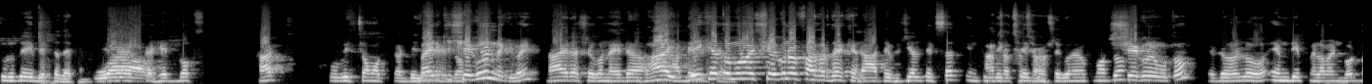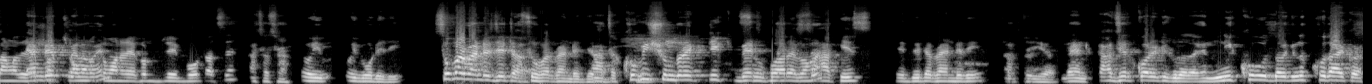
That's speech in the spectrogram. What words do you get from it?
শুরুতে এই বেডটা দেখেন! হেড বক্স খাট খুবই চমৎকার ভাই কি ডিজাইন সেগুনের নাকি ভাই? না এটা সেগুন না এটা ভাই দেখে তো মনে হয় সেগুনের ফাইবার দেখেন। আর্টিফিশিয়াল টেক্সচার কিন্তু আচ্ছা, দেখতে আচ্ছা, একদম সেগুনের মতো। সেগুনের মতো? এটা হলো এমডিএফ মেলামাইন বোর্ড বাংলাদেশের MDF মেলামাইন। মানের এখন যে বোর্ড আছে আচ্ছা আচ্ছা। ওই ওই বোর্ডেরই সুপার ব্র্যান্ডের যেটা? সুপার ব্র্যান্ডের যেটা। আচ্ছা খুবই সুন্দর একটি বেড সুপার এবং আকিস এই দুইটা ব্র্যান্ডেরই সবচেয়ে ইয়ে। দেখেন কাজের কোয়ালিটি গুলো দেখেন নিখুঁত কিন্তু খোদাই করে।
